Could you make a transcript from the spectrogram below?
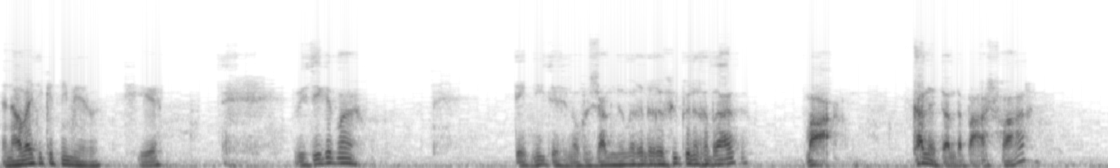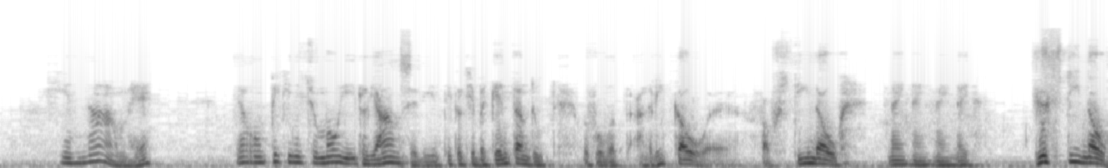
En nou weet ik het niet meer, hoor. Tje. Wist ik het maar. Ik denk niet dat ze nog een zangnummer in de revue kunnen gebruiken. Maar, kan het aan de baas vragen? Je naam, hè? Waarom pik je niet zo'n mooie Italiaanse die een tikkeltje bekend aan doet? Bijvoorbeeld Enrico, eh, Faustino. Nee, nee, nee, nee. Justino.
